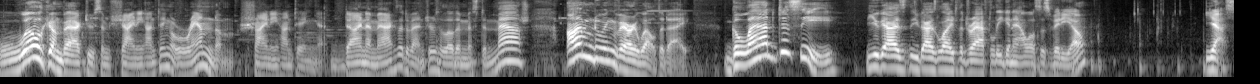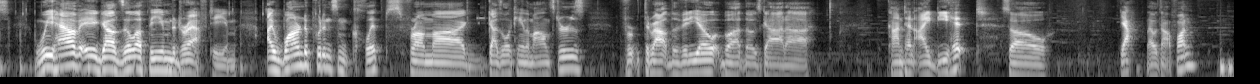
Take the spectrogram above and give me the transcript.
Welcome back to some shiny hunting, random shiny hunting Dynamax adventures. Hello there, Mr. Mash. I'm doing very well today. Glad to see you guys you guys liked the Draft League analysis video. Yes, we have a Godzilla-themed draft team. I wanted to put in some clips from uh, Godzilla King of the Monsters for, throughout the video, but those got uh, content ID hit, so yeah, that was not fun.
